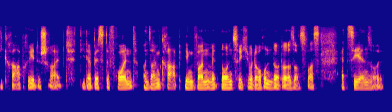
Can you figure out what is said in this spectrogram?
die Grabrede schreibt, die der beste Freund an seinem Grab irgendwann mit 90 oder 100 oder sonst was erzählen soll.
